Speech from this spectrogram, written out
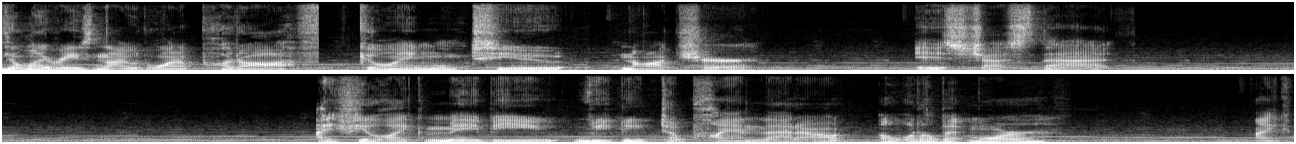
The only reason I would want to put off going to Notcher is just that I feel like maybe we need to plan that out a little bit more. Like,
